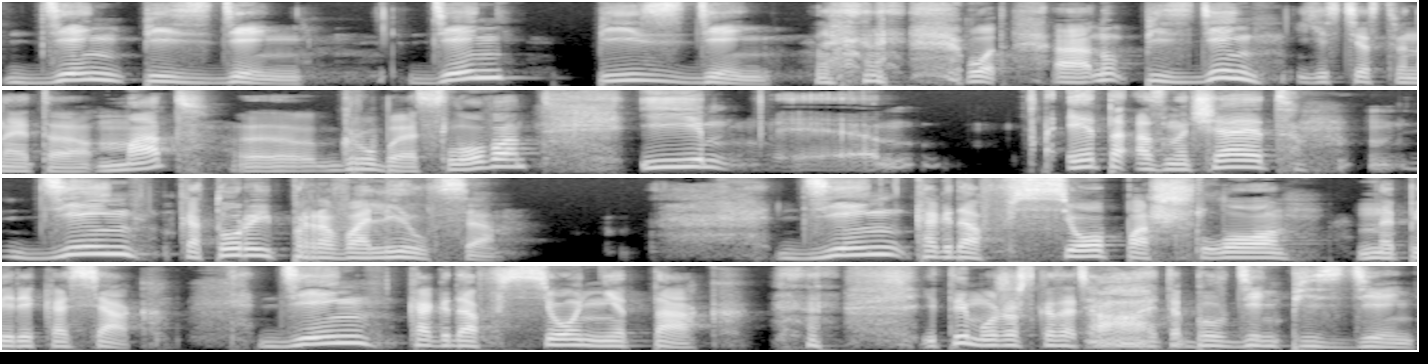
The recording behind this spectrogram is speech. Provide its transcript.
День-пиздень. День-пиздень. вот. А, ну, пиздень, естественно, это мат, э, грубое слово. И э, это означает день, который провалился. День, когда все пошло наперекосяк. День, когда все не так. И ты можешь сказать, а, это был день пиздень.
